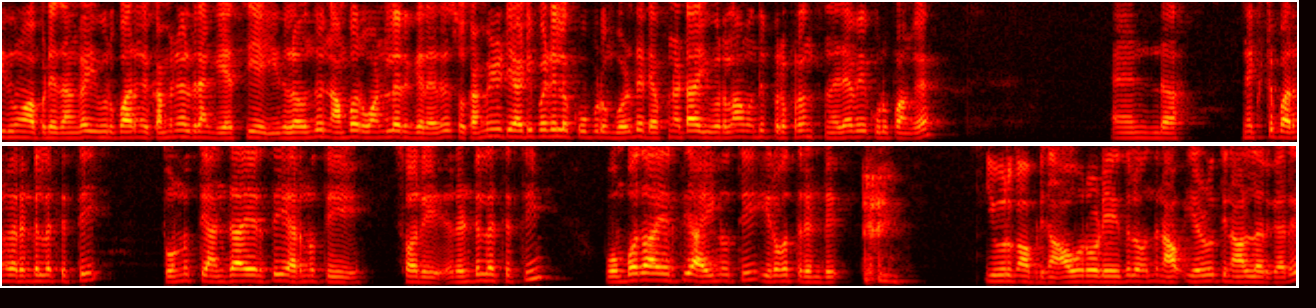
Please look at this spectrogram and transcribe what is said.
இதுவும் அப்படியே தாங்க இவர் பாருங்கள் கம்யூனல் ரேங்க் எஸ்ஏ இதில் வந்து நம்பர் ஒன்ல இருக்கிறாரு. ஸோ கம்யூனிட்டி அடிப்படையில் கூப்பிடும்பொழுது டெஃபினட்டாக இவரெல்லாம் வந்து ப்ரிஃபரன்ஸ் நிறையாவே கொடுப்பாங்க. அண்ட் நெக்ஸ்ட் uh, பாருங்க ரெண்டு லட்சத்தி தொண்ணூற்றி அஞ்சாயிரத்தி இரநூத்தி சாரி ரெண்டு லட்சத்தி ஒன்பதாயிரத்தி ஐநூற்றி இருபத்தி ரெண்டு இவருக்கும் அப்படி தான் அவருடைய இதில் வந்து நான் எழுபத்தி நாலில் இருக்கார்.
